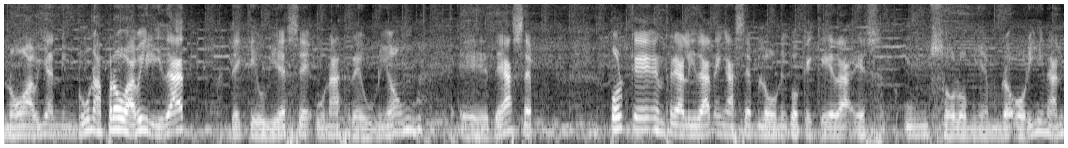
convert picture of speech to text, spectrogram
no había ninguna probabilidad de que hubiese una reunión eh, de Accept, porque en realidad en Accept lo único que queda es un solo miembro original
